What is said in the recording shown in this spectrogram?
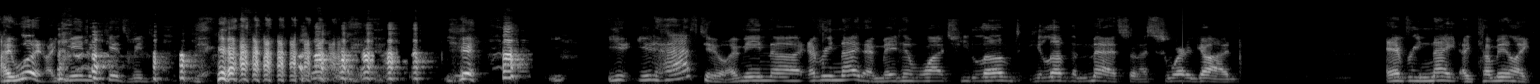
I would like me and the kids. We yeah, you you'd have to. I mean, uh, every night I made him watch. He loved he loved the Mets, and I swear to God, every night I'd come in like.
